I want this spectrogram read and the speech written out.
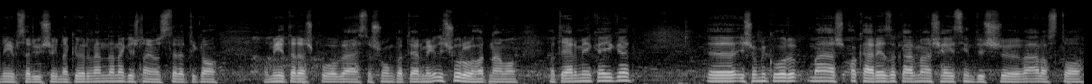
népszerűségnek örvendenek, és nagyon szeretik a, a méteres kolbászt, a sonka terméket, és sorolhatnám a, a termékeiket. És amikor más, akár ez, akár más helyszínt is választ a,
